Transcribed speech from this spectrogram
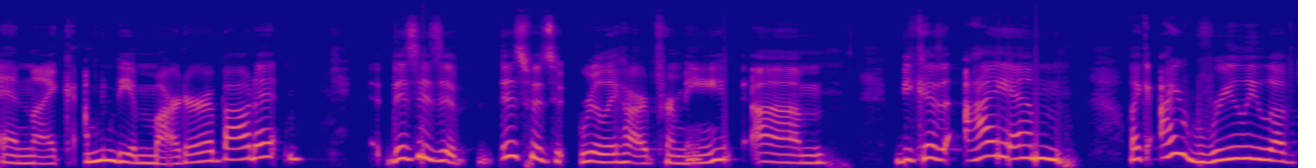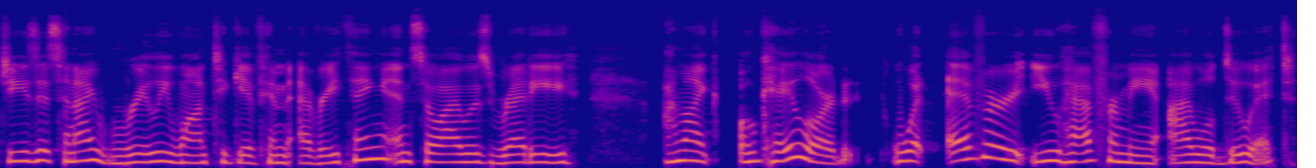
and like I'm going to be a martyr about it. This is a this was really hard for me um, because I am like I really love Jesus and I really want to give him everything, and so I was ready I'm like, okay, Lord, whatever you have for me, I will do it.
